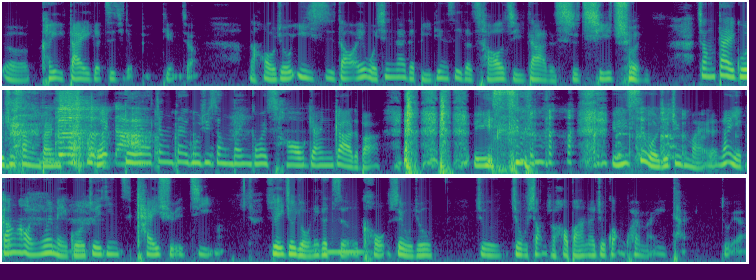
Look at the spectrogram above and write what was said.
呃，可以带一个自己的笔电这样。然后我就意识到，哎，我现在的笔电是一个超级大的十七寸，这样带过去上班，我大对啊，这样带过去上班应该会超尴尬的吧？于是，于是我就去买了。那也刚好，因为美国最近开学季嘛，所以就有那个折扣，所以我就就就想说，好吧，那就赶快买一台。对啊，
